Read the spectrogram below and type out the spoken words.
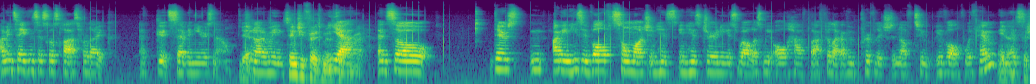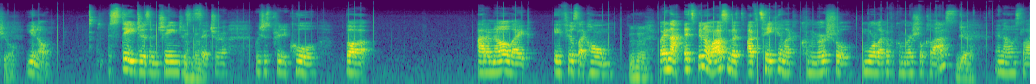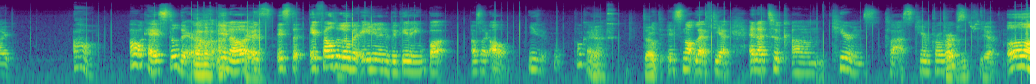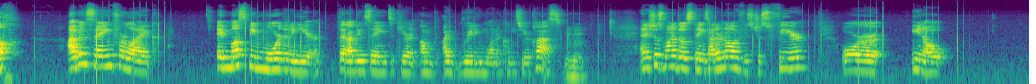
I've been taking Cisco's class for like a good seven years now. Yeah. Do you know what I mean? Since you first moved Yeah. right? And so, there's, I mean, he's evolved so much in his in his journey as well as we all have. But I feel like I've been privileged enough to evolve with him in Yeah, his for sure. you know stages and changes Mhm. etc which is pretty cool but i don't know like it feels like home hmm but it's been a while since I've- i've taken like a commercial more like of a commercial class Yeah. and i was like oh oh okay it's still there Uh, you know yeah. it's it's the it felt a little bit alien in the beginning but i was like oh you okay Yeah. Dope. it, it's not left yet and i took um kieran's class kieran proverbs Problems. Yeah. Ugh. I've been saying for like, it must be more than a year that I've been saying to Kieran, um, I really want to come to your class. hmm And it's just one of those things. I don't know if it's just fear or, you know,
